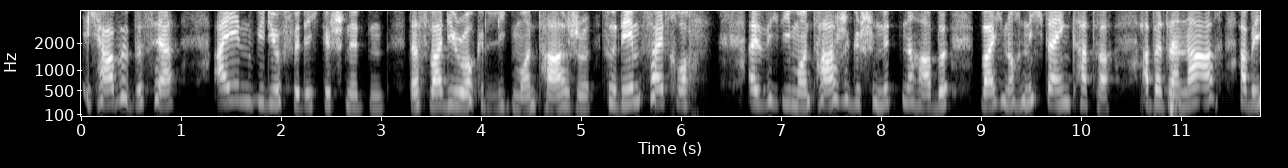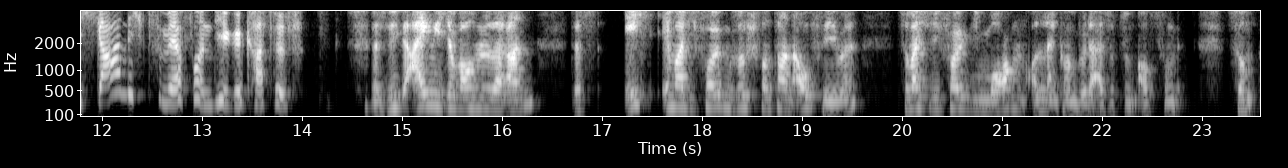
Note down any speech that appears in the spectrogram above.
Ich habe bisher ein Video für dich geschnitten. Das war die Rocket League Montage. Zu dem Zeitraum, als ich die Montage geschnitten habe, war ich noch nicht dein Cutter. Aber danach habe ich gar nichts mehr von dir gecuttet. Das liegt eigentlich aber auch nur daran, dass ich immer die Folgen so spontan aufnehme. Zum Beispiel die Folge, die morgen online kommen würde, also zum Aufpunkt, zum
